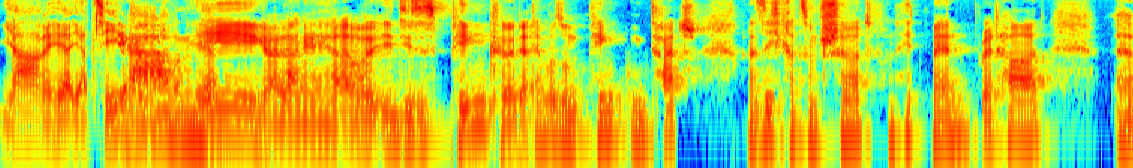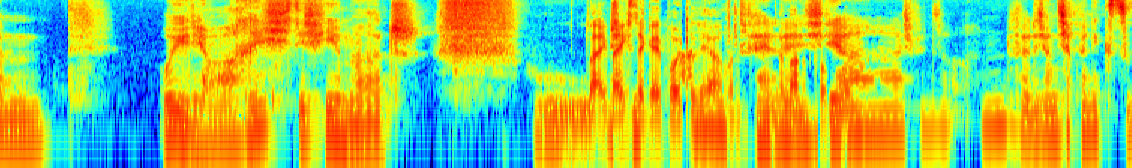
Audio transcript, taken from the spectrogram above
Jahre her, Jahrzehnte. Ja, mega her. lange her. Aber dieses Pinke, der hat immer so einen pinken Touch. Und da sehe ich gerade so ein Shirt von Hitman, Bret Hart. Ähm, ui, die haben aber richtig viel Merch. Uh, gleich, gleich ist der Geldbeutel leer. Und ja, ich bin so anfällig und ich habe ja nichts zu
